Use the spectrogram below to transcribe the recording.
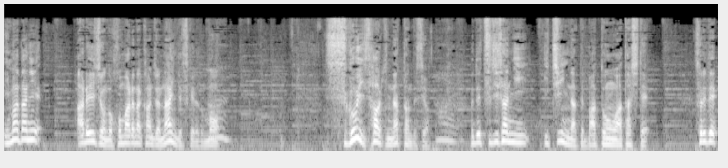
いまだにあれ以上の誉れな感じはないんですけれども、すごい騒ぎになったんですよ。はい。で辻さんに1位になってバトンを渡して。それで、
